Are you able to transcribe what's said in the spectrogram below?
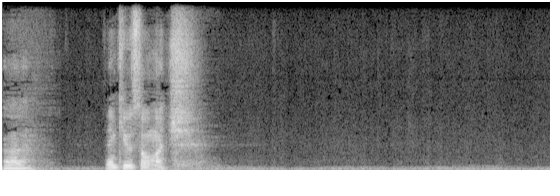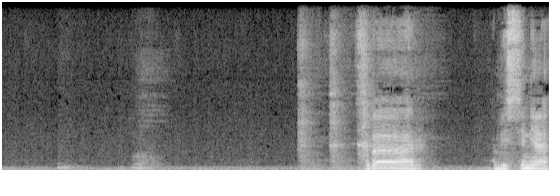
Uh, thank you so much. Sabar, habisin ya.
